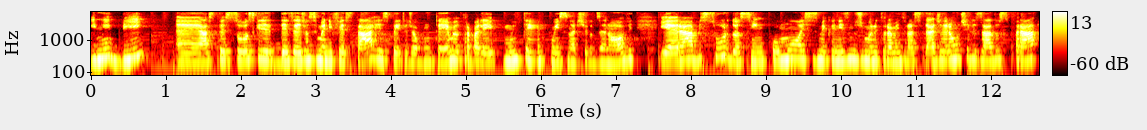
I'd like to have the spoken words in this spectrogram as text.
inibir é, as pessoas que desejam se manifestar a respeito de algum tema. Eu trabalhei muito tempo com isso no artigo 19 e era absurdo assim como esses mecanismos de monitoramento na cidade eram utilizados para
